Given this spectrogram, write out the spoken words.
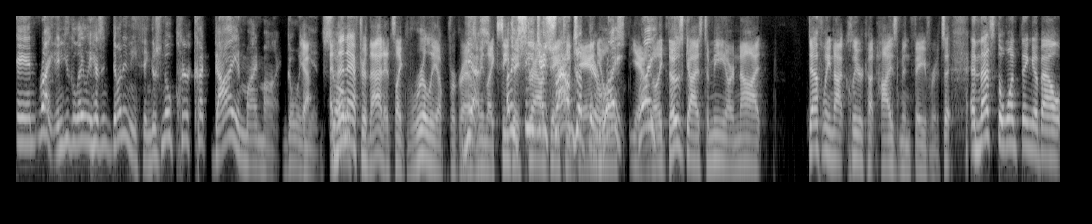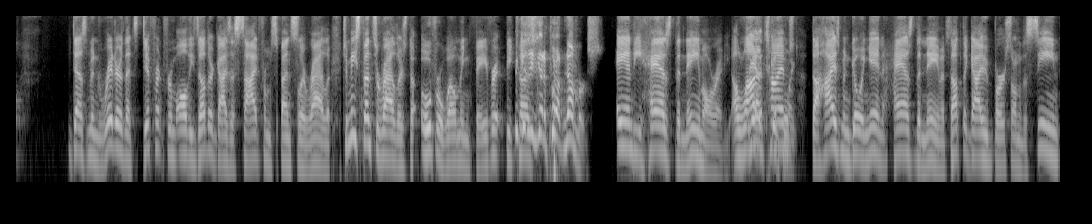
And right, and Uiagalelei hasn't done anything. There's no clear cut guy in my mind going yeah. in. So, and then after that, it's like really up for grabs. Yes. I mean, like CJ I mean, Stroud, CJ Stroud's JT up Daniels, there, right? Yeah, right. like those guys to me are not definitely not clear cut Heisman favorites. And that's the one thing about Desmond Ridder that's different from all these other guys aside from Spencer Rattler. To me, Spencer Rattler's the overwhelming favorite because, because he's going to put up numbers. And he has the name already. A lot yeah, of times, the Heisman going in has the name. It's not the guy who bursts onto the scene.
